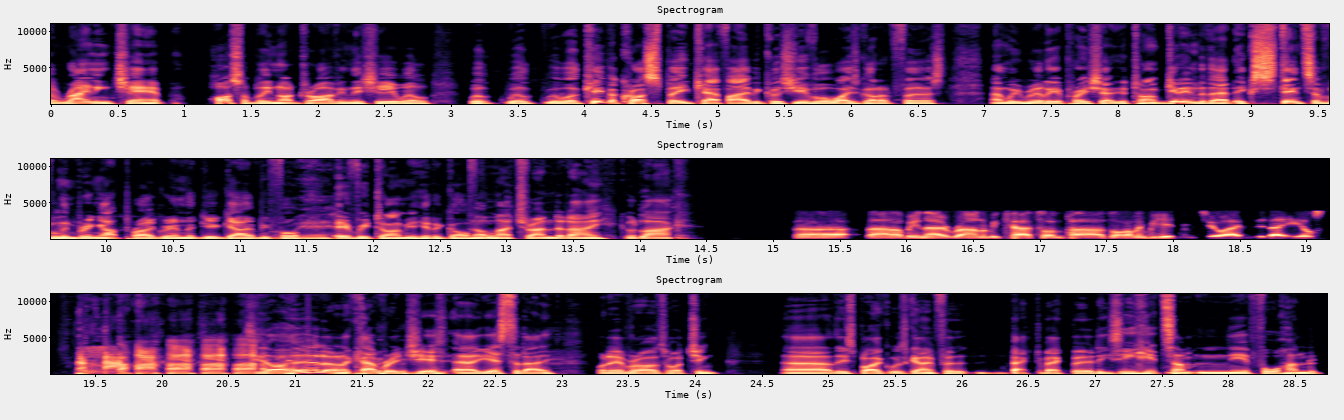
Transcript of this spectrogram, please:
the reigning champ possibly not driving this year. We'll, we'll, we'll, we'll keep across Speedcafe because you've always got it first. And we really appreciate your time. Get into that extensive limbering up program that you go before oh, yeah. every time you hit a golf Not ball. much run today. Good luck. Uh, no, there'll be no run. There'll be cuts on pars. I'll only be hitting them 280 today, Heels. See, I heard on a coverage yes, uh, yesterday, whatever I was watching, uh, this bloke was going for back to back birdies. He hit something near 400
